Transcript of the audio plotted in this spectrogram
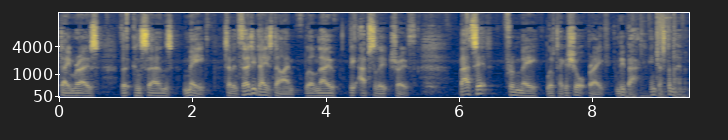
Dame Rose, that concerns me. So in 30 days' time, we'll know the absolute truth. That's it from me. We'll take a short break and be back in just a moment.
